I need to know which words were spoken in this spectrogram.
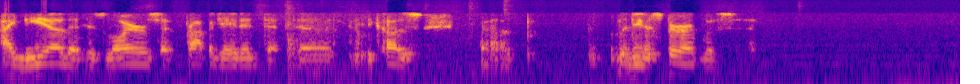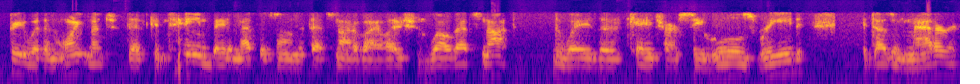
idea that his lawyers have propagated that uh, because uh, Medina Spirit was treated with an ointment that contained betamethasone, that that's not a violation. Well, that's not the way the KHRC rules read. It doesn't matter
